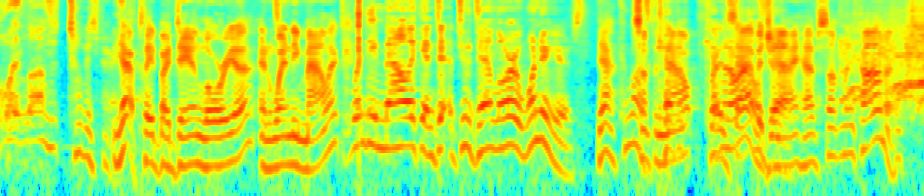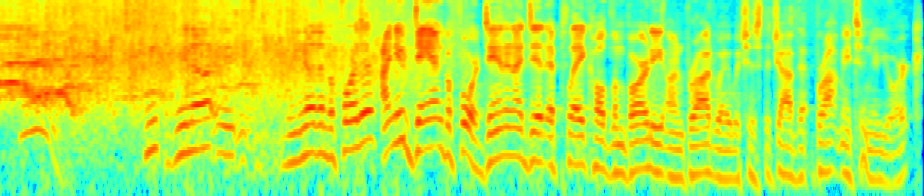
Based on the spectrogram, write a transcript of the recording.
Oh, I love Toby's parents. Yeah, played by Dan Lauria and Wendy Malick. Wendy Malick and Da- dude Dan Lauria Wonder Years. Yeah, come on. something Kevin, now. Fred Kevin Savage and. I have something in common. Do you, do you know? Do you know them before this? I knew Dan before. Dan and I did a play called Lombardi on Broadway, which is the job that brought me to New York.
